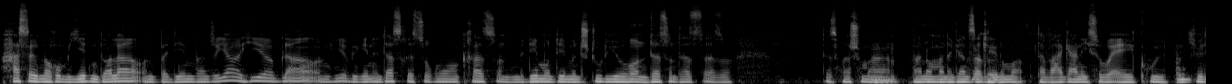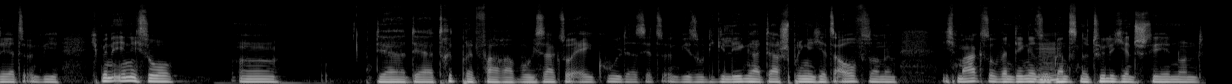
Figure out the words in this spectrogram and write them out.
Hassel noch um jeden Dollar und bei dem waren so, ja, hier, bla, und hier, wir gehen in das Restaurant, krass, und mit dem und dem ins Studio und das und das. Also, das war schon mal, mhm. war nochmal eine ganz andere okay. Nummer. Da war gar nicht so, ey, cool. Und ich würde jetzt irgendwie, ich bin eh nicht so mh, mm, der, der Trittbrettfahrer, wo ich sage so, ey, cool, da ist jetzt irgendwie so die Gelegenheit, da springe ich jetzt auf, sondern ich mag so, wenn Dinge mhm. so ganz natürlich entstehen und,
